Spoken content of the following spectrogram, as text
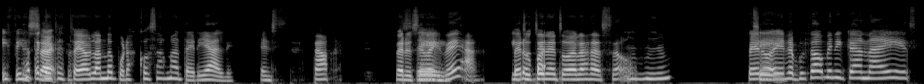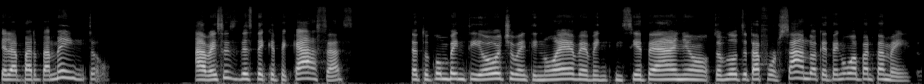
Y fíjate que te estoy hablando de puras cosas materiales. Exactamente. Pero esa es la idea. Y Pero tú tienes toda la razón. Pero en República Dominicana es el apartamento. A veces desde que te casas, o sea, tú con 28, 29, 27 años, todo el mundo te está forzando a que tenga un apartamento.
